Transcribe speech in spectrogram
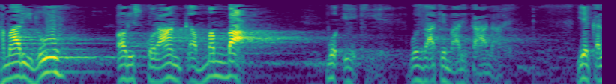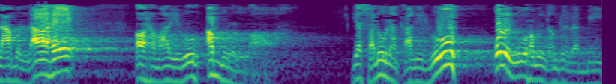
ہماری روح اور اس قرآن کا منبع وہ ایک ہی ہے، وہ ذات باری تعالی ہے۔ یہ کلام اللہ ہے اور ہماری روح امر اللہ یا سلون کانی روح کل روح من امر ربی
